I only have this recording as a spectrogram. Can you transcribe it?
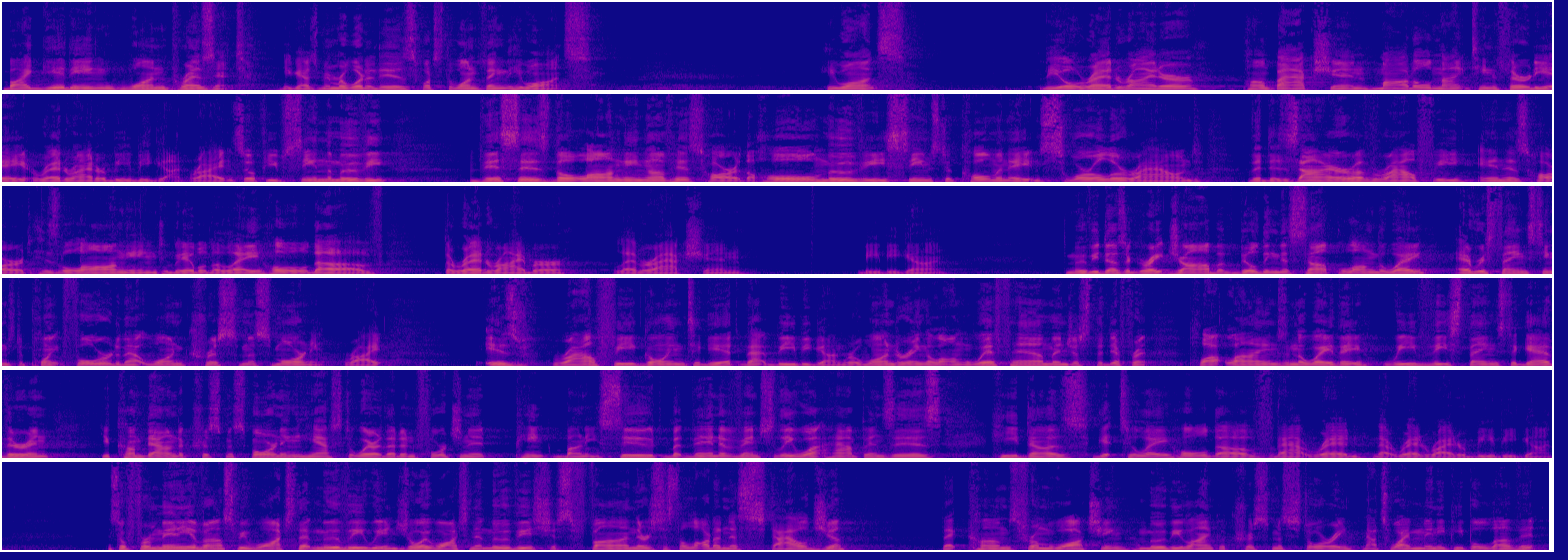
by getting one present. You guys remember what it is? What's the one thing that he wants? He wants the old Red Ryder pump action model 1938 Red Ryder BB gun, right? And so if you've seen the movie, this is the longing of his heart. The whole movie seems to culminate and swirl around the desire of Ralphie in his heart, his longing to be able to lay hold of the Red Ryder lever action BB gun. The movie does a great job of building this up along the way. Everything seems to point forward to that one Christmas morning, right? Is Ralphie going to get that BB gun? We're wondering along with him and just the different plot lines and the way they weave these things together. And you come down to Christmas morning, he has to wear that unfortunate pink bunny suit, but then eventually what happens is he does get to lay hold of that red, that Red Ryder BB gun. And so for many of us, we watch that movie, we enjoy watching that movie, it's just fun. There's just a lot of nostalgia that comes from watching a movie like A Christmas Story. That's why many people love it.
